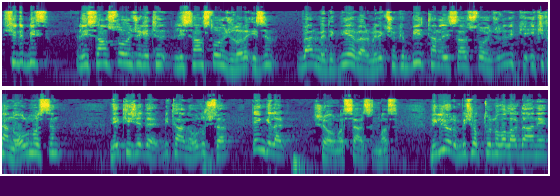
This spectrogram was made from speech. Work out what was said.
Şimdi biz lisanslı oyuncu getir lisanslı oyunculara izin vermedik. Niye vermedik? Çünkü bir tane lisanslı oyuncu dedik ki iki tane olmasın. Neticede bir tane olursa dengeler şey olmaz, sarsılmaz. Biliyorum birçok turnuvalarda hani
